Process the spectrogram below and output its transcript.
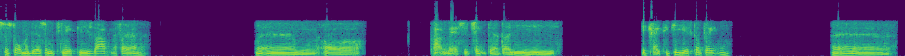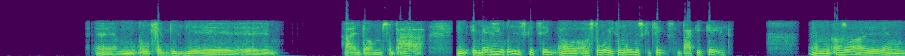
så står man der som knæk lige i starten af 40'erne. Øhm, og der er en masse ting der, der lige ikke rigtig gik efter planen. Øh, øh, nogle familie øh, ejendomme, som bare en, en masse juridiske ting og, og store økonomiske ting, som bare gik galt. Øhm, og så øh, øhm,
